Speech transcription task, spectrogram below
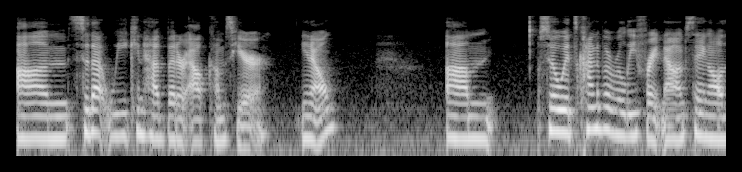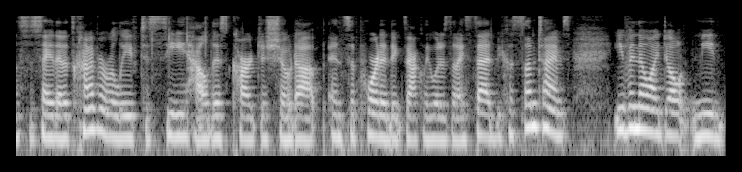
um, so that we can have better outcomes here you know? Um, so it's kind of a relief right now. I'm saying all this to say that it's kind of a relief to see how this card just showed up and supported exactly what is that I said. Because sometimes, even though I don't need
